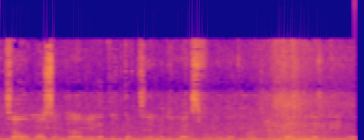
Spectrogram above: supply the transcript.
अच्छा वो मौसम खराब रहेगा तो कम से कम रिलैक्स फील होगा। हाँ गर्मी लग रही है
